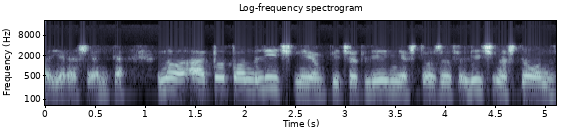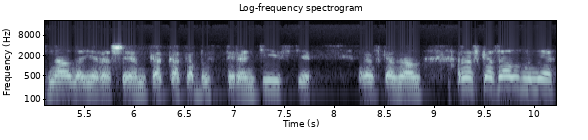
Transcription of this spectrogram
о Ярошенко. Но а тут он личные впечатления, что же лично, что он знал о Ярошенко, как об эсперантисте рассказал. Рассказал мне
